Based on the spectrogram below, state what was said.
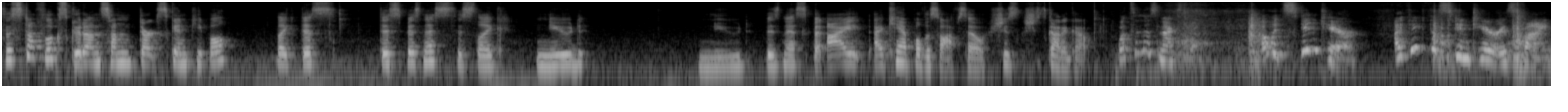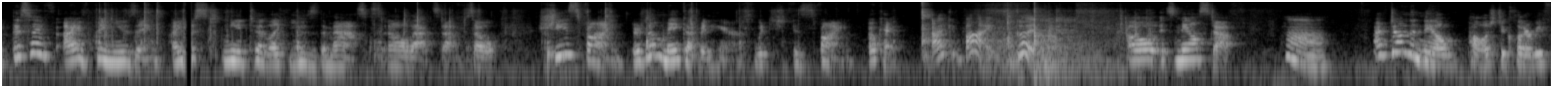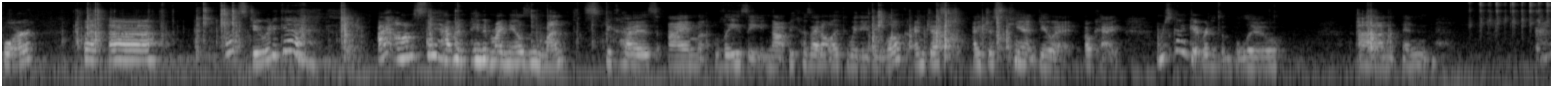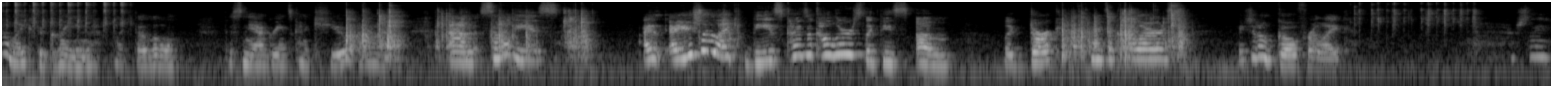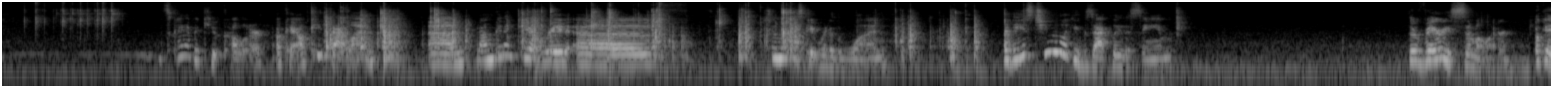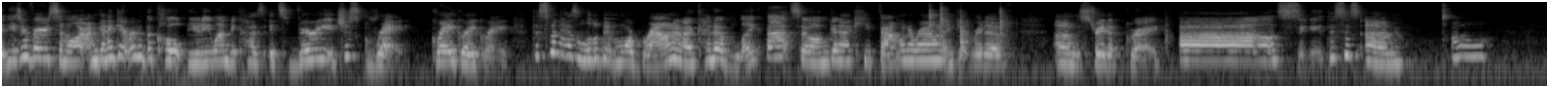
This stuff looks good on some dark skinned people. Like this, this business, this like nude, nude business, but I, I can't pull this off, so she's, she's gotta go. What's in this next one? Oh, it's skincare. I think the skincare is fine. This I've, I've been using. I just need to like use the masks and all that stuff. So she's fine. There's no makeup in here, which is fine. Okay, I can buy, good. Oh, it's nail stuff. Hmm, I've done the nail polish declutter before, but uh, let's do it again. I honestly haven't painted my nails in months because I'm lazy, not because I don't like the way they look. I'm just, I just can't do it. Okay, I'm just gonna get rid of the blue um, and kind of like the green, like the little, this neon green's kind of cute. I don't know. Um, some of these, I, I usually like these kinds of colors, like these um, like dark kinds of colors. I usually don't go for like, actually, it's kind of a cute color. Okay, I'll keep that one. Um, but I'm gonna get rid of, so let me just get rid of the one. Are these two like exactly the same? They're very similar. Okay, these are very similar. I'm gonna get rid of the Cult Beauty one because it's very, it's just gray. Gray, gray, gray. This one has a little bit more brown and I kind of like that, so I'm gonna keep that one around and get rid of um, the straight up gray. Uh, let's see. This is, um, oh,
